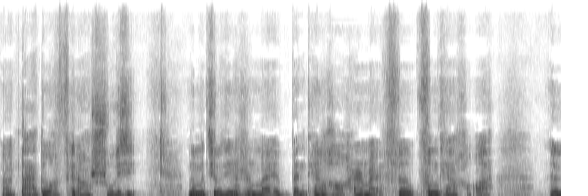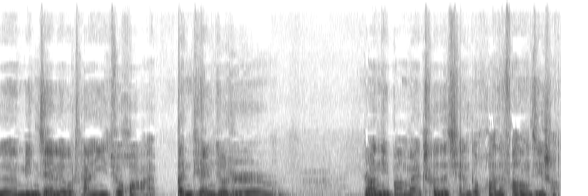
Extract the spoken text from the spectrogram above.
呃，大家都非常熟悉。那么究竟是买本田好还是买丰丰田好啊？这个民间流传一句话：本田就是让你把买车的钱都花在发动机上。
